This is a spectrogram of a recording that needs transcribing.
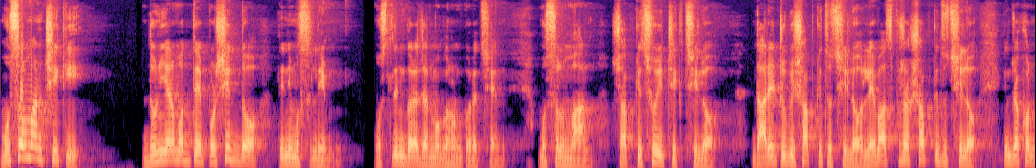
মুসলমান ঠিকই। দুনিয়ার মধ্যে প্রসিদ্ধ তিনি মুসলিম। মুসলিম করে জন্মগ্রহণ করেছেন। মুসলমান সব কিছুই ঠিক ছিল। দাড়ি টুপি সব কিছু ছিল। লেবাস পোশাক সব কিছু ছিল। কিন্তু যখন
